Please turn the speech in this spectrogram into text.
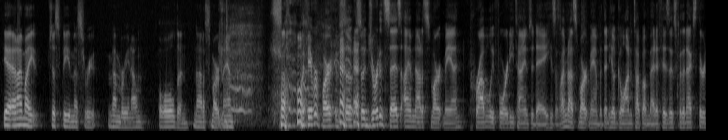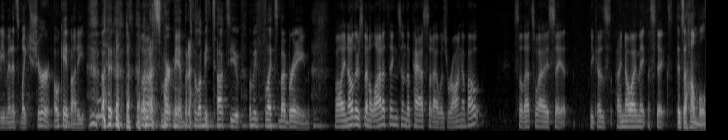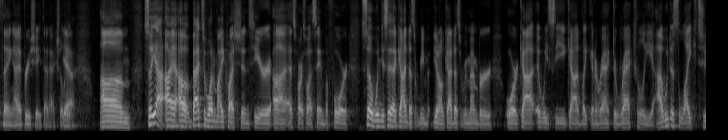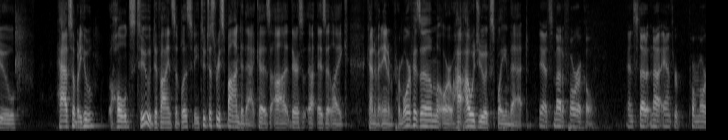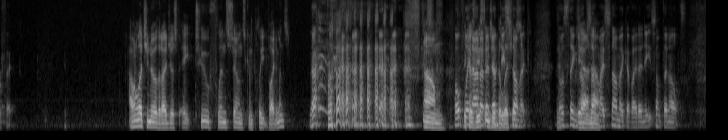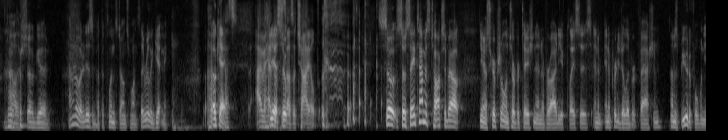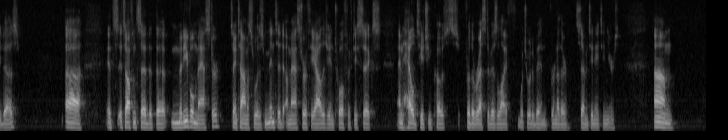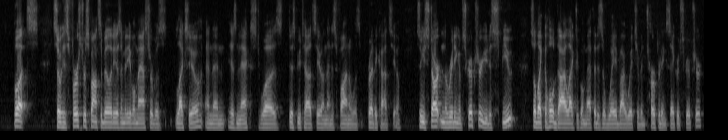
Yeah, and I might just be misremembering. I'm old and not a smart man. so My favorite part. So, so Jordan says, "I am not a smart man." Probably 40 times a day. He says, "I'm not a smart man," but then he'll go on and talk about metaphysics for the next 30 minutes. I'm like, "Sure, okay, buddy. I'm not a smart man, but let me talk to you. Let me flex my brain." Well, I know there's been a lot of things in the past that I was wrong about, so that's why I say it, because I know I make mistakes. It's a humble thing. I appreciate that actually. Yeah. Um, so yeah, I uh, back to one of my questions here, uh, as far as what I was saying before. So when you say that God doesn't, rem- you know, God doesn't remember, or God, and we see God like interact directly, I would just like to have somebody who holds to divine simplicity to just respond to that, because uh, there's, uh, is it like kind of an anthropomorphism, or how, how would you explain that? Yeah, it's metaphorical instead of not anthropomorphic. I want to let you know that I just ate two Flintstones complete vitamins. Um, Hopefully not these on things an empty delicious. stomach. Those things Yeah, upset know. my stomach if I didn't eat something else. Oh, they're so good. I don't know what it is about the Flintstones ones. They really get me. Okay. That's, I haven't had Yeah, this so- since I was a child. So, so St. Thomas talks about you know scriptural interpretation in a variety of places in a, in a pretty deliberate fashion, and it's beautiful when he does. Uh, it's it's often said that the medieval master St. Thomas was minted a master of theology in 1256 and held teaching posts for the rest of his life, which would have been for another 17, 18 years. Um, but so his first responsibility as a medieval master was lectio, and then his next was disputatio, and then his final was predicatio. So you start in the reading of scripture, you dispute. So like the whole dialectical method is a way by which of interpreting sacred scripture,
